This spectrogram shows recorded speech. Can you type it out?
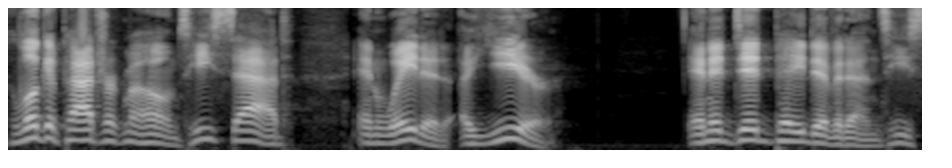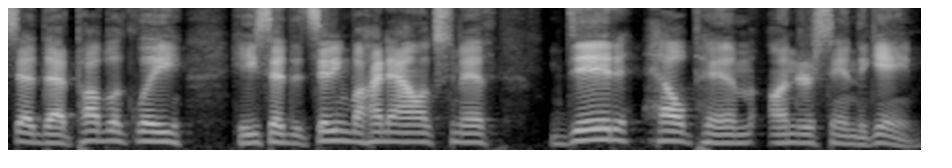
Look at Patrick Mahomes. He sat and waited a year, and it did pay dividends. He said that publicly. He said that sitting behind Alex Smith did help him understand the game.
